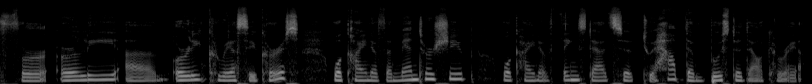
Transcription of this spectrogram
for early uh, early career seekers what kind of a mentorship what kind of things that's uh, to help them boost their career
